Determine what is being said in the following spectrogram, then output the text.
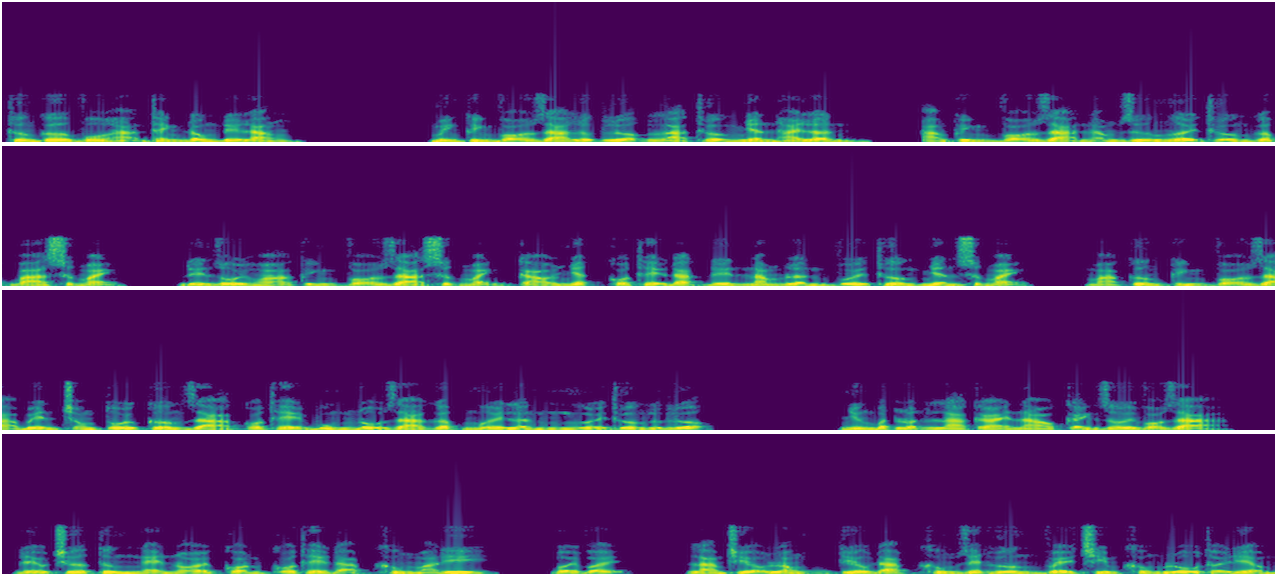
Thương cơ vô hạn thanh đồng đế lăng. Minh kính võ giả lực lượng là thường nhân hai lần, ám kính võ giả nắm giữ người thường gấp 3 sức mạnh, đến rồi hóa kính võ giả sức mạnh cao nhất có thể đạt đến 5 lần với thường nhân sức mạnh, mà cường kính võ giả bên trong tối cường giả có thể bùng nổ ra gấp 10 lần người thường lực lượng. Nhưng bất luận là cái nào cảnh giới võ giả, đều chưa từng nghe nói còn có thể đạp không mà đi, bởi vậy, làm triệu long tiêu đạp không giết hướng về chim khổng lồ thời điểm,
